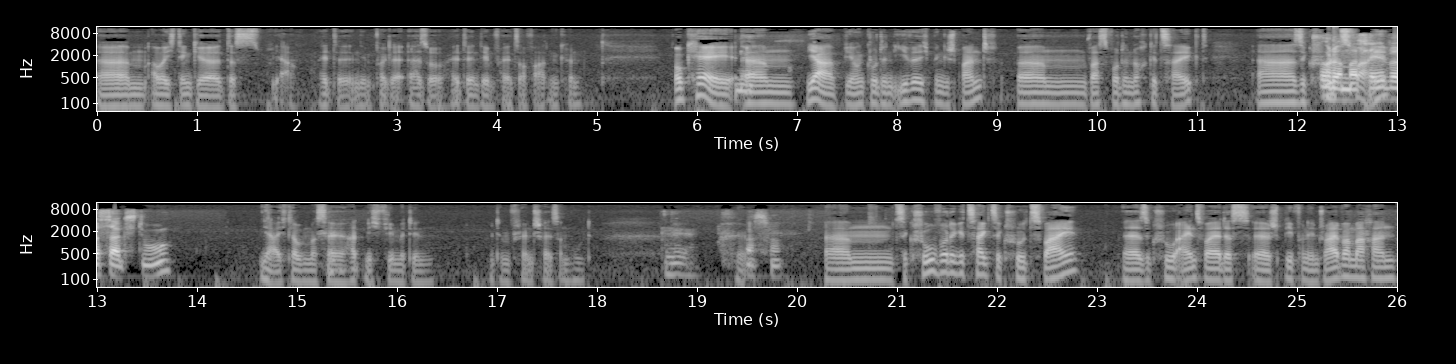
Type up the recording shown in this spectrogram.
Ähm, aber ich denke, das ja, hätte in dem Fall, also hätte in dem Fall jetzt auch warten können. Okay, ja, ähm, ja Beyond Good and Evil, ich bin gespannt. Ähm, was wurde noch gezeigt? Äh, The Crew Oder Marcel, 2. was sagst du? Ja, ich glaube, Marcel hat nicht viel mit, den, mit dem Franchise am Hut. Nee. Ja. Achso. Ähm, The Crew wurde gezeigt, The Crew 2. Äh, The Crew 1 war ja das äh, Spiel von den Driver-Machern.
